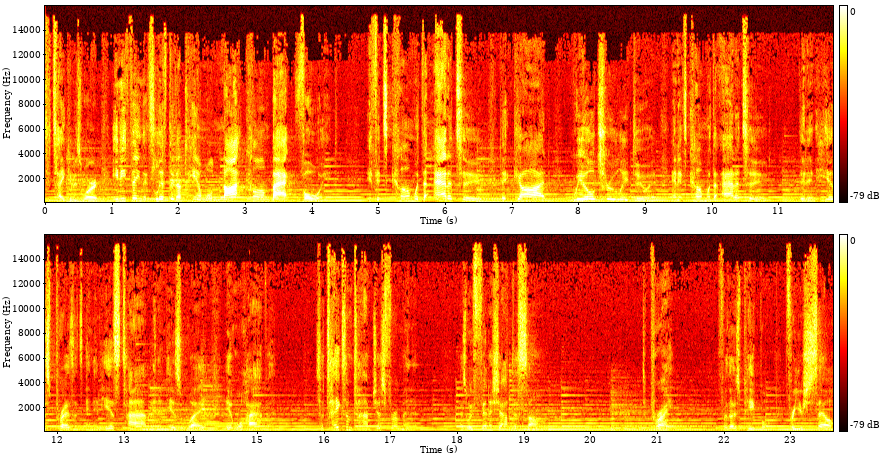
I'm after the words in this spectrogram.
to take Him at His word. Anything that's lifted up to Him will not come back void. If it's come with the attitude that God will truly do it, and it's come with the attitude that in His presence and in His time and in His way, it will happen. So take some time just for a minute as we finish out this song to pray for those people, for yourself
